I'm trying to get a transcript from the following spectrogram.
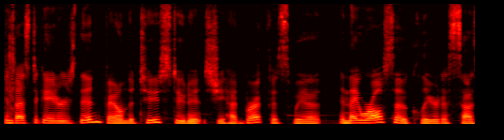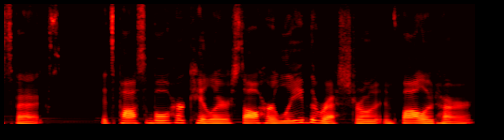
Investigators then found the two students she had breakfast with, and they were also cleared as suspects. It's possible her killer saw her leave the restaurant and followed her.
